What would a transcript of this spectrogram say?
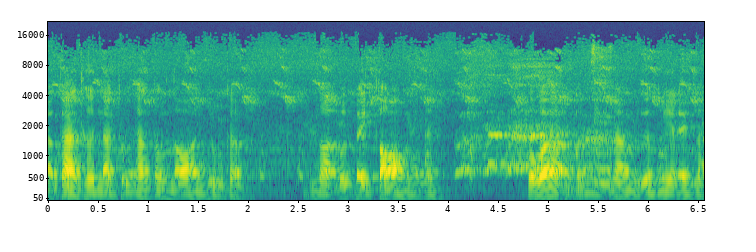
อาการเธอหนักจนกระทั่งต้องนอนอยู่กับนอนบนใบตองเนี่ยนะ เพราะว่ามันมีน้ำเหลืองมีอะไรไหล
